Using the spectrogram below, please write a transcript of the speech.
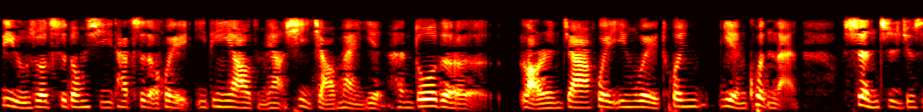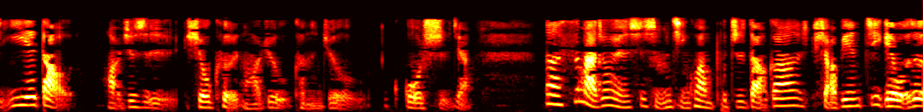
例如说吃东西，他吃的会一定要怎么样细嚼慢咽。很多的老人家会因为吞咽困难，甚至就是噎到了，好，就是休克，然后就可能就过世这样。那司马中原是什么情况？不知道。刚刚小编寄给我这个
